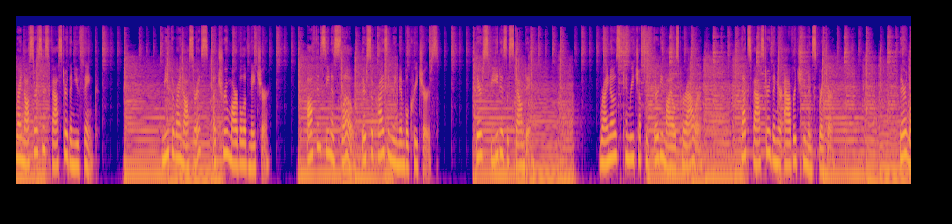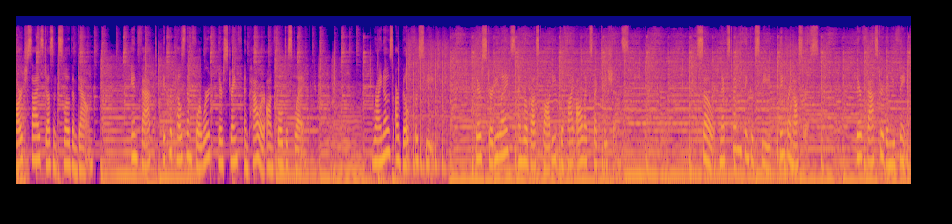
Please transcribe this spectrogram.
Rhinoceros is faster than you think. Meet the rhinoceros, a true marvel of nature. Often seen as slow, they're surprisingly nimble creatures. Their speed is astounding. Rhinos can reach up to 30 miles per hour. That's faster than your average human sprinter. Their large size doesn't slow them down. In fact, it propels them forward, their strength and power on full display. Rhinos are built for speed. Their sturdy legs and robust body defy all expectations. So, next time you think of speed, think rhinoceros. They're faster than you think.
